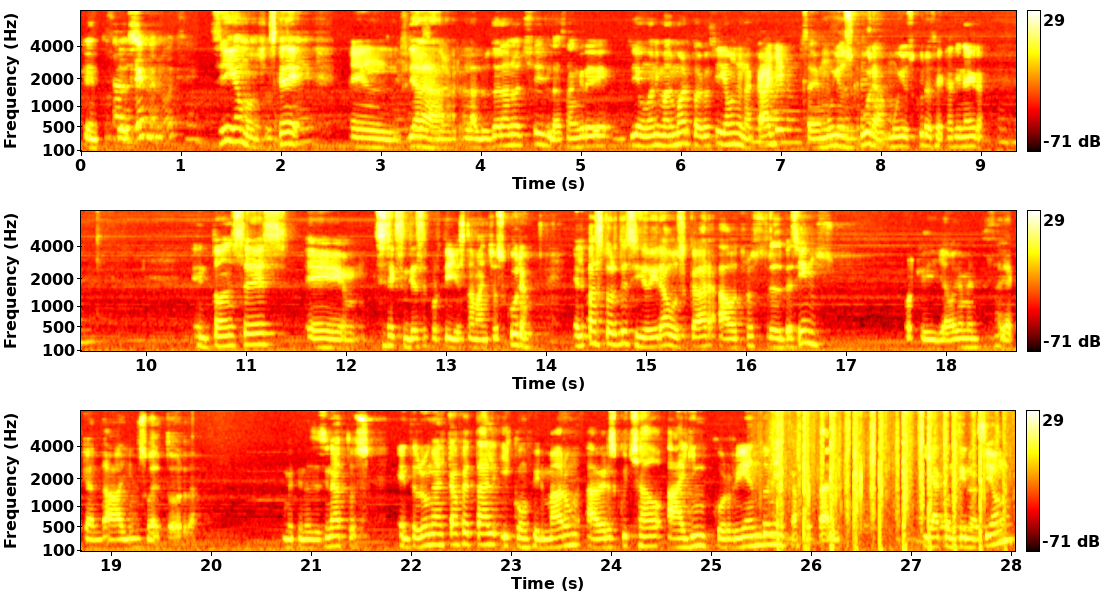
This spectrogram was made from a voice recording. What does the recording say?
que entonces- Sangre en la noche. Sí, digamos, es que el, ya la, la luz de la noche, la sangre de un animal muerto, algo así, digamos, en la calle, se ve muy oscura, muy oscura, se ve casi negra. Entonces, eh, se extendía ese portillo, esta mancha oscura. El pastor decidió ir a buscar a otros tres vecinos, porque ya obviamente sabía que andaba alguien suelto, ¿verdad? Cometiendo asesinatos. Entraron al cafetal y confirmaron haber escuchado a alguien corriendo en el cafetal. Y a continuación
